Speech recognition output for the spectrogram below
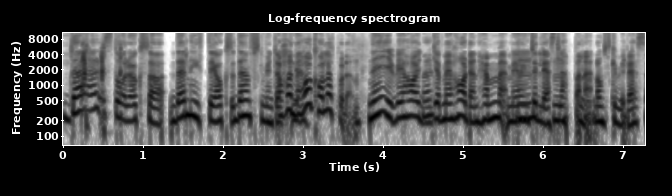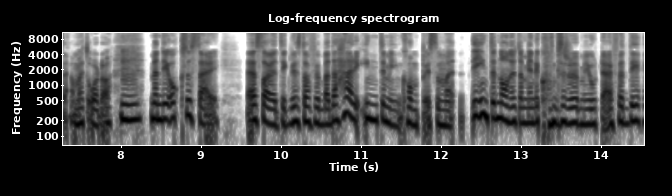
Där står det också, den hittade jag också, den ska vi inte öppna. ni har kollat på den? Nej, vi har, ja, men jag har den hemma, men jag har Mm, inte läst mm. lapparna. De ska vi läsa om ett år då. Mm. Men det är också så här, jag sa jag till Kristoffer, det här är inte min kompis, som det är inte någon av mina kompisar som har gjort det här. För det,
